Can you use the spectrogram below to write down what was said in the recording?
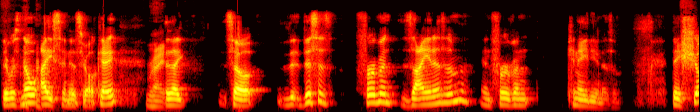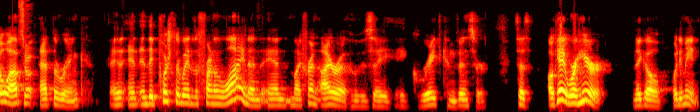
There was no ice in Israel, okay? right. Like, so th- this is fervent Zionism and fervent Canadianism. They show up So- at the rink and, and, and they push their way to the front of the line. And, and my friend Ira, who is a, a great convincer, says, okay, we're here. And they go, what do you mean?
